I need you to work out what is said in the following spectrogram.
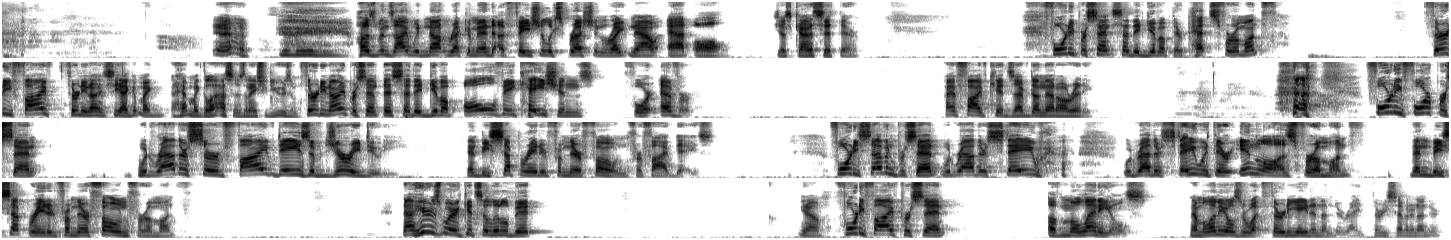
yeah. Husbands, I would not recommend a facial expression right now at all. Just kind of sit there. 40% said they'd give up their pets for a month. 35, 39, see, I, got my, I have my glasses and I should use them. 39% they said they'd give up all vacations forever. I have five kids. I've done that already. 44% would rather serve five days of jury duty than be separated from their phone for five days. 47% would rather stay, would rather stay with their in-laws for a month than be separated from their phone for a month. Now here's where it gets a little bit, you know, 45% of millennials. Now, millennials are what, 38 and under, right? 37 and under?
